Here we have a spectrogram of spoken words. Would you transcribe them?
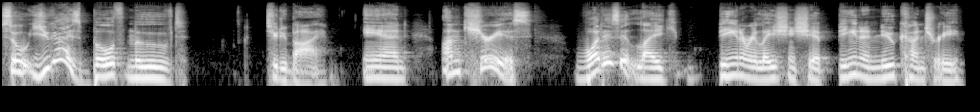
So you guys both moved to Dubai, and I'm curious, what is it like being in a relationship, being in a new country,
